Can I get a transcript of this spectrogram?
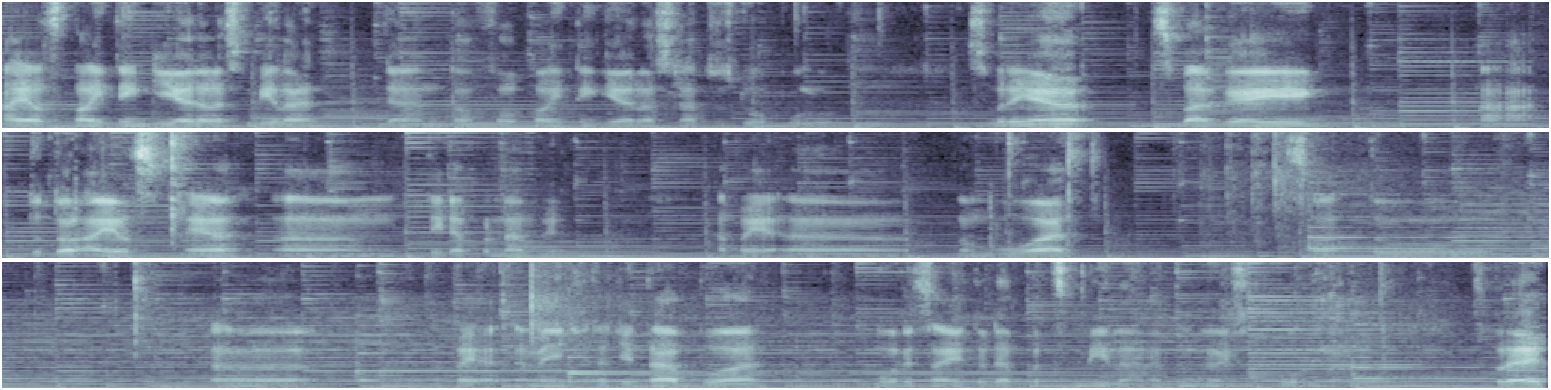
IELTS paling tinggi adalah 9 dan TOEFL paling tinggi adalah 120. Sebenarnya sebagai uh, tutor IELTS saya um, tidak pernah apa ya uh, membuat suatu uh, apa ya namanya cita-cita buat murid saya itu dapat 9 atau nilai sempurna. Sebenarnya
